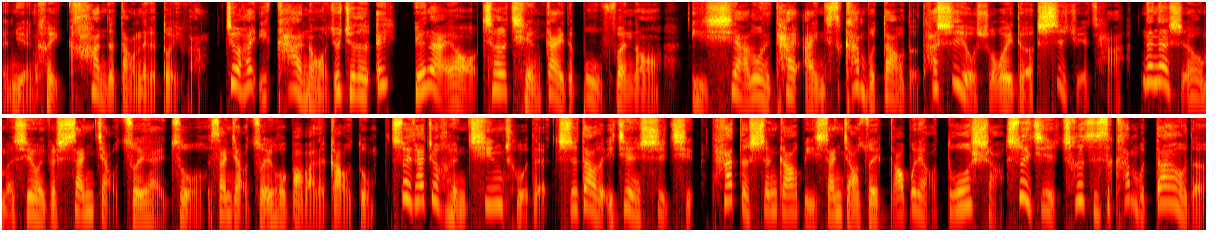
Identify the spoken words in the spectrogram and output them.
人员可以看得到那个对方。结果他一看哦，就觉得哎，原来哦，车前盖的部分哦，以下如果你太矮，你是看不到的。它是有所谓的视觉差。那那时候我们是用一个三角锥来做三角锥或爸爸的高度，所以他就很清楚的知道了一件事情：他的身高比三角锥高不了多少，所以其实车子是看不到的。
